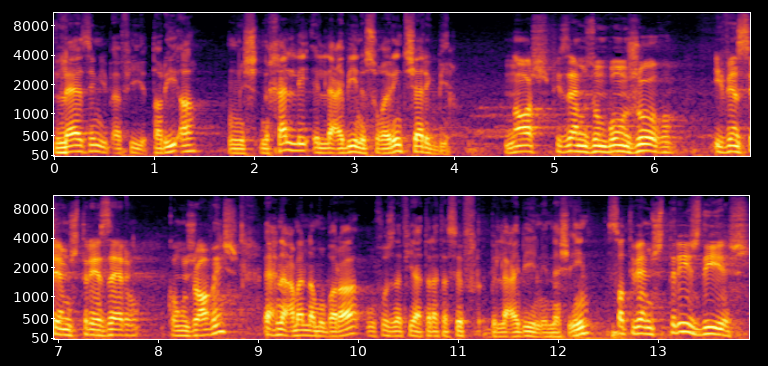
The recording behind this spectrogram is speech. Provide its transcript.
لازم يبقى في طريقة مش نخلي اللاعبين الصغيرين تشارك بيها. Nós fizemos um bom jogo e vencemos 3-0 com os jovens. احنا عملنا مباراه وفزنا فيها 3-0 باللاعبين الناشئين Só tivemos três dias,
